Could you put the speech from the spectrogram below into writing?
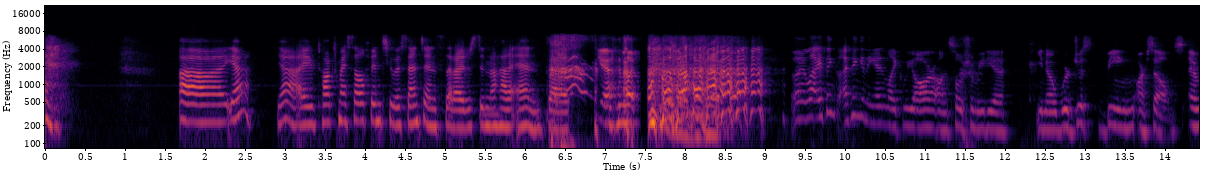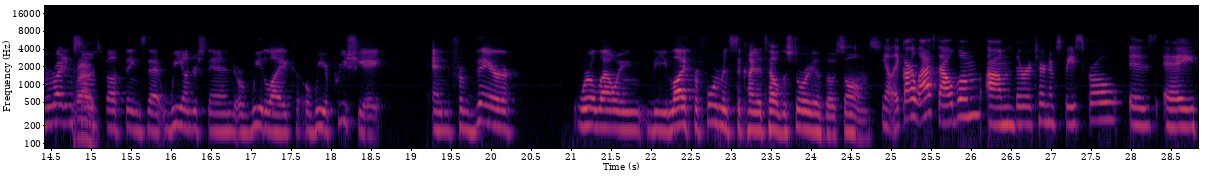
uh, yeah. Yeah, I talked myself into a sentence that I just didn't know how to end, but Yeah. like- Like, like, I think I think in the end, like we are on social media, you know, we're just being ourselves, and we're writing songs about things that we understand or we like or we appreciate, and from there, we're allowing the live performance to kind of tell the story of those songs. Yeah, like our last album, um, The Return of Space Girl, is a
